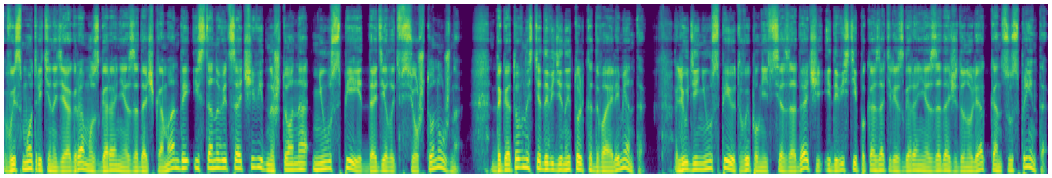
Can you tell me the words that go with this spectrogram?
Вы смотрите на диаграмму сгорания задач команды, и становится очевидно, что она не успеет доделать все, что нужно. До готовности доведены только два элемента. Люди не успеют выполнить все задачи и довести показатели сгорания задач до нуля к концу спринта.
